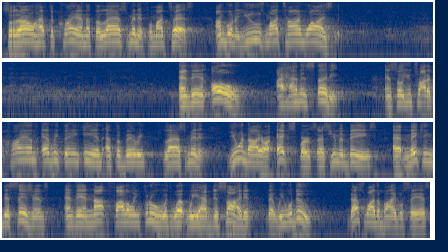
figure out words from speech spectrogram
so that I don't have to cram at the last minute for my test. I'm going to use my time wisely. And then, oh, I haven't studied. And so you try to cram everything in at the very last minute. You and I are experts as human beings at making decisions and then not following through with what we have decided that we will do. That's why the Bible says,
